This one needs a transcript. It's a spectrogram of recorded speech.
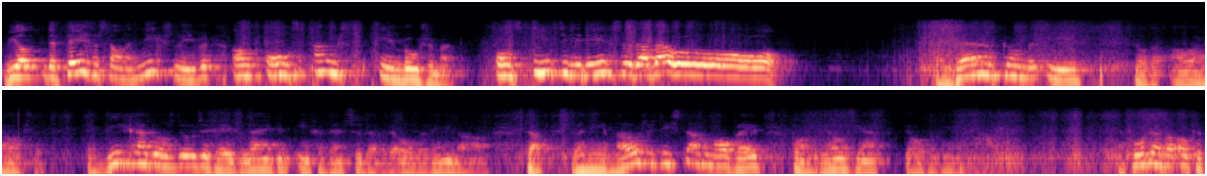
wil de tegenstander niks liever dan ons angst inboezemen. Ons intimideren zodat wij... Oh, oh, oh, en daarom komen we eerst door de Allerhoogste. En die gaat ons door zijn geest leiden in gebed zodat we de overwinning halen. Dat wanneer Mozes die staf omhoog heeft, kon Josia de overwinning halen. En voordat we ook het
